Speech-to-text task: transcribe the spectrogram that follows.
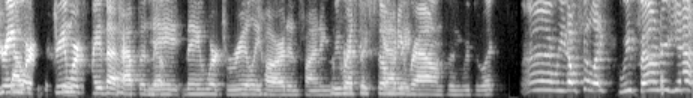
DreamWorks. DreamWorks made that happen. Yep. They they worked really hard in finding. we went through so Gabby. many rounds, and we'd be like, eh, "We don't feel like we found her yet.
